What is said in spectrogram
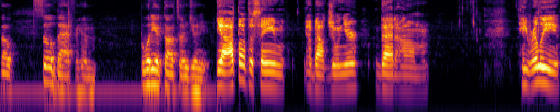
felt so bad for him. But what are your thoughts on Junior? Yeah, I thought the same about Junior. That um, he really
